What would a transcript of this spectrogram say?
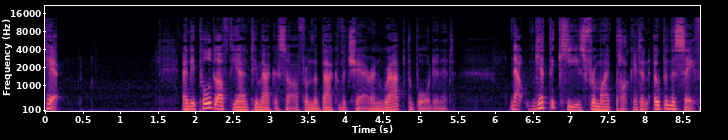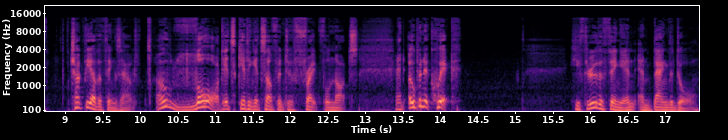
Here. And he pulled off the antimacassar from the back of a chair and wrapped the board in it. Now get the keys from my pocket and open the safe. Chuck the other things out. Oh, Lord, it's getting itself into frightful knots. And open it quick. He threw the thing in and banged the door.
